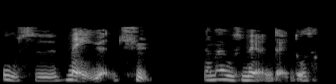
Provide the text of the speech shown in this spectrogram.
五十美元去，两百五十美元等于多少？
